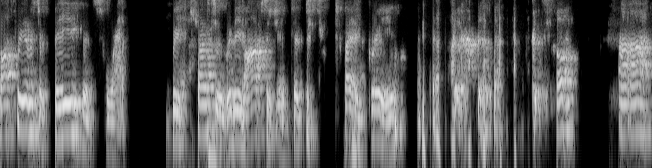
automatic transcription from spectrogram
all three of us are bathed in sweat. We constantly we need oxygen to, to try and breathe. so, uh,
